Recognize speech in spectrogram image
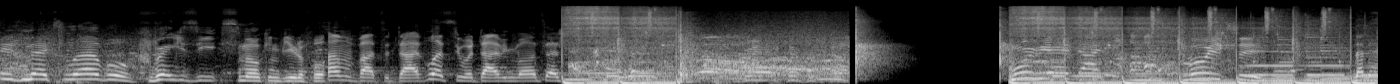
is next level. Crazy, smoking beautiful. I'm about to dive. Let's do a diving montage. Muy bien, Dani. Muy. Dale.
